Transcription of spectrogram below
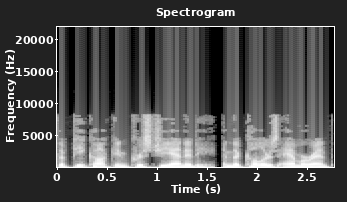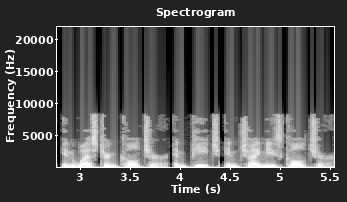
the peacock in Christianity, and the colors amaranth in Western culture and peach in Chinese culture.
